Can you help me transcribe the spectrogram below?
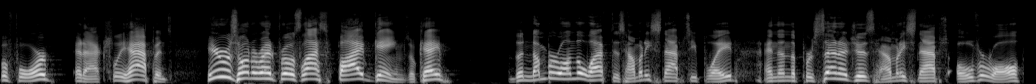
before it actually happens. Here's Hunter Renfrow's last five games, okay? The number on the left is how many snaps he played, and then the percentage is how many snaps overall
